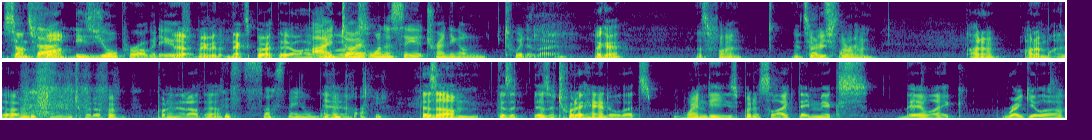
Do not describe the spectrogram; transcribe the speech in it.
Sounds that fun. is your prerogative. Yeah, maybe the next birthday I'll have. I one of don't want to see it trending on Twitter though. Okay, that's fine. It's That's each their fine. own. I don't. I don't mind it. I don't shame Twitter for putting that out there. sus anal bum Yeah. party. There's um. There's a there's a Twitter handle that's Wendy's, but it's like they mix their like regular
